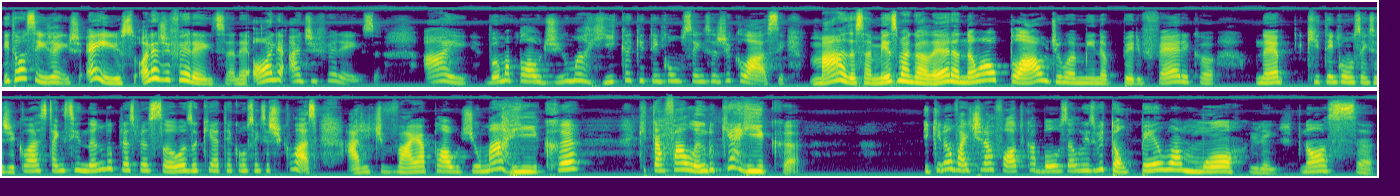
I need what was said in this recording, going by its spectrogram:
Então, assim, gente, é isso. Olha a diferença, né? Olha a diferença. Ai, vamos aplaudir uma rica que tem consciência de classe. Mas essa mesma galera não aplaude uma mina periférica né, que tem consciência de classe, está ensinando para as pessoas o que é ter consciência de classe. A gente vai aplaudir uma rica que tá falando que é rica. E que não vai tirar foto com a bolsa da Louis Vuitton. Pelo amor, gente. Nossa.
